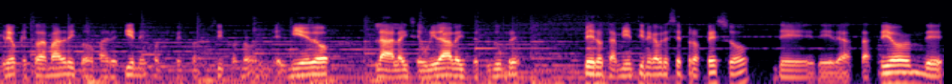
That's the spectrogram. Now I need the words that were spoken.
creo que toda madre y todo padre tiene con respecto a sus hijos, ¿no? El miedo, la, la inseguridad, la incertidumbre, pero también tiene que haber ese proceso de, de- adaptación, de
